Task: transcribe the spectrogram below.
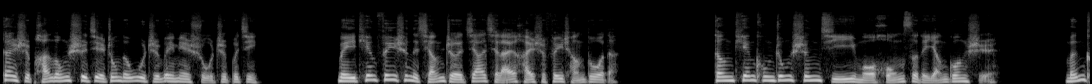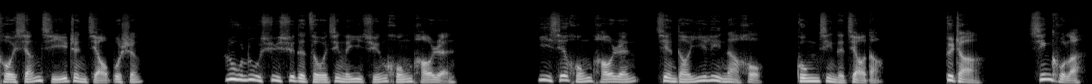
但是盘龙世界中的物质位面数之不尽，每天飞升的强者加起来还是非常多的。当天空中升起一抹红色的阳光时，门口响起一阵脚步声，陆陆续续的走进了一群红袍人。一些红袍人见到伊丽娜后，恭敬的叫道：“队长，辛苦了。”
